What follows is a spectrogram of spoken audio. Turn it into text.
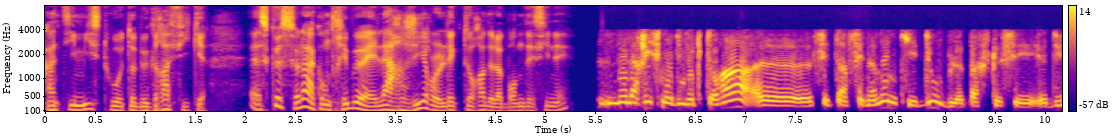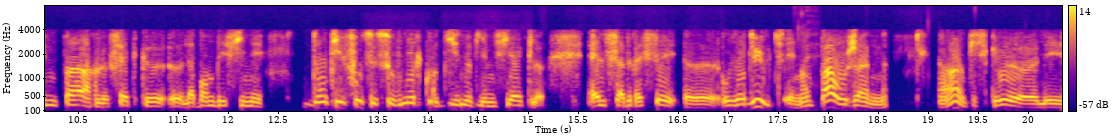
intimiste ou autobiographique. Est-ce que cela a contribué à élargir le lectorat de la bande dessinée? L'élargissement du lectorat, euh, c'est un phénomène qui est double parce que c'est euh, d'une part le fait que euh, la bande dessinée dont il faut se souvenir qu'au XIXe siècle, elle s'adressait aux adultes et non pas aux jeunes. Hein, puisque euh, les,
